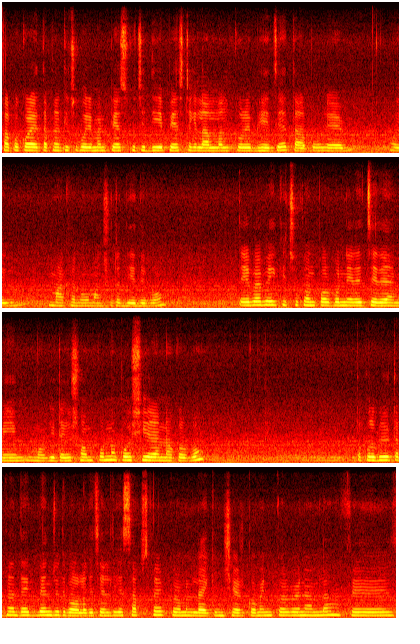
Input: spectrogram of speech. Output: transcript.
তারপর কড়াইতে আপনার কিছু পরিমাণ পেঁয়াজ কুচি দিয়ে পেঁয়াজটাকে লাল লাল করে ভেজে তারপরে ওই মাখানো মাংসটা দিয়ে দেব। তো এভাবে কিছুক্ষণ পরপর নেড়ে চেড়ে আমি মুরগিটাকে সম্পূর্ণ কষিয়ে রান্না করব। তো পুরো ভিডিওটা আপনারা দেখবেন। যদি ভালো লাগে চ্যানেলটিকে সাবস্ক্রাইব করবেন লাইক অ্যান্ড শেয়ার কমেন্ট করবেন। আল্লাহ হাফেজ।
